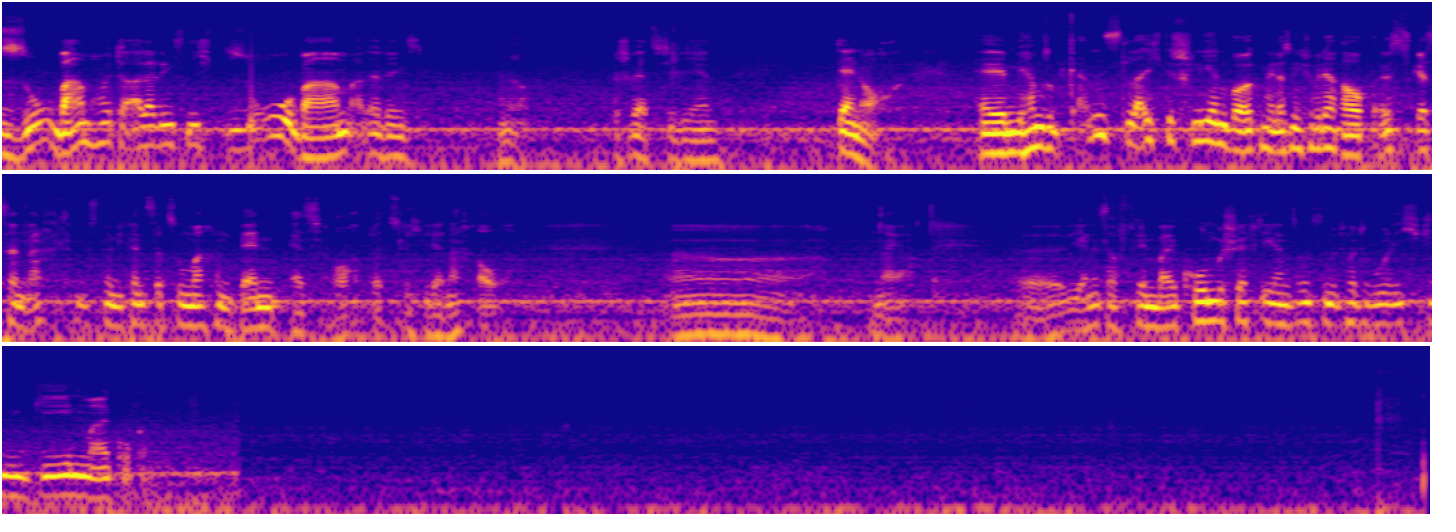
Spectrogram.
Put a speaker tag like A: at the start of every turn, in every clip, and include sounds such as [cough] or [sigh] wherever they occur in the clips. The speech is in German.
A: so warm heute, allerdings nicht so warm. Allerdings, ja, beschwert sich die Lien. Dennoch, ähm, wir haben so ganz leichte Schlierenwolken, wenn das nicht schon wieder Rauch ist. Gestern Nacht mussten wir die Fenster zumachen, denn es roch plötzlich wieder nach Rauch. Äh, naja, äh, Jan ist auf dem Balkon beschäftigt, ansonsten wird heute wohl nicht viel gehen. Mal gucken.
